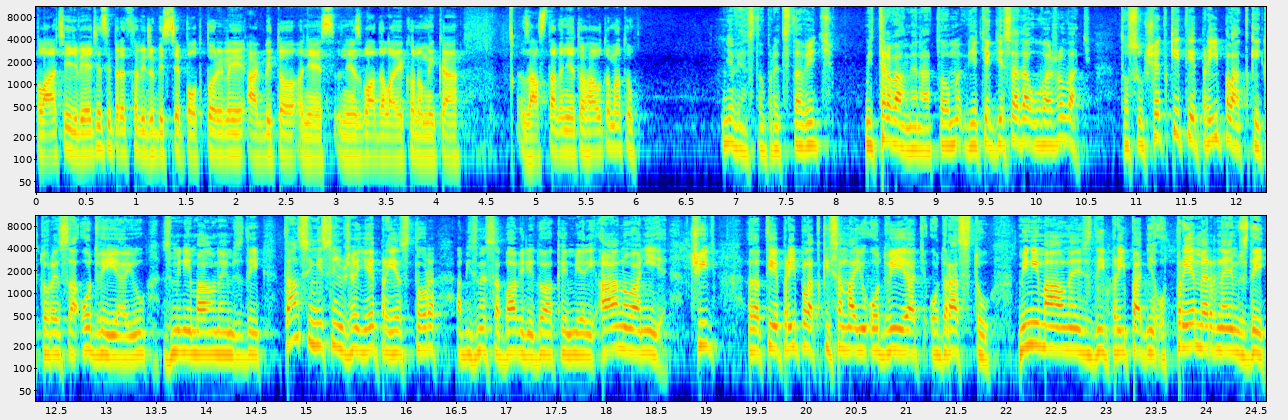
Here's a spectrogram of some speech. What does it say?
platiť. Viete si predstaviť, že by ste podporili, ak by to nezvládala ekonomika, zastavenie toho automatu? Neviem si to predstaviť. My trváme na tom. Viete, kde sa dá uvažovať? To sú všetky tie príplatky, ktoré sa odvíjajú z minimálnej mzdy. Tam si myslím, že je priestor, aby sme sa bavili do akej miery áno a nie. Či e, tie príplatky sa majú odvíjať od rastu minimálnej mzdy, prípadne od priemernej mzdy. E,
